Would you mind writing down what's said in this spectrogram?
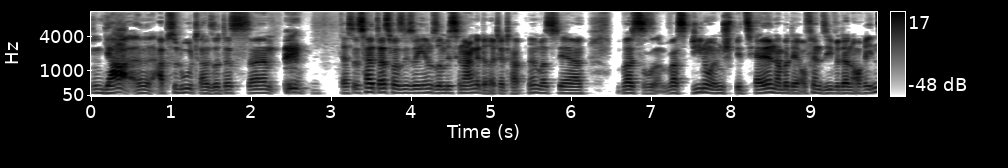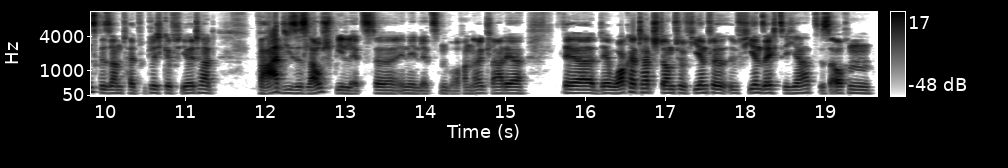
Ja, äh, absolut. Also das, äh, das ist halt das, was ich so eben so ein bisschen angedeutet habe, ne? was der, was, was Gino im Speziellen, aber der Offensive dann auch insgesamt halt wirklich gefehlt hat, war dieses Laufspiel letzte in den letzten Wochen. Ne? Klar, der, der, der Walker-Touchdown für 64 Yards ist auch ein,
